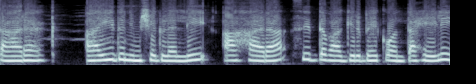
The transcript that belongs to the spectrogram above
ತಾರಕ್ ಐದು ನಿಮಿಷಗಳಲ್ಲಿ ಆಹಾರ ಸಿದ್ಧವಾಗಿರಬೇಕು ಅಂತ ಹೇಳಿ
